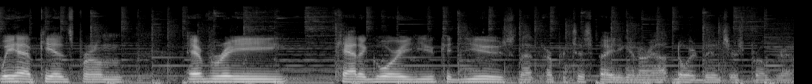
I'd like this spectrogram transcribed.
we have kids from every category you could use that are participating in our Outdoor Adventures program.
